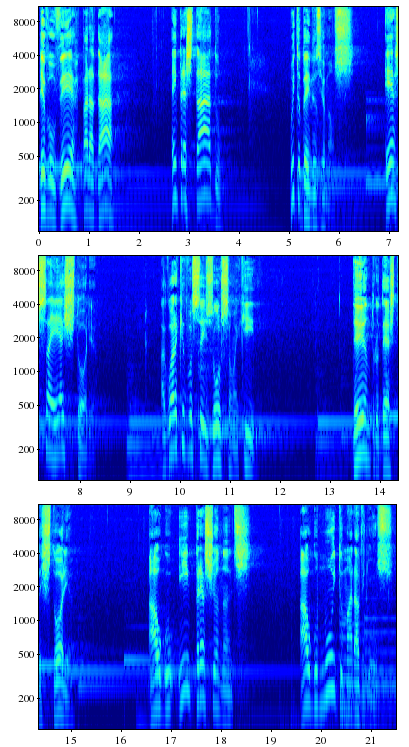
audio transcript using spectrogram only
devolver, para dar, é emprestado. Muito bem, meus irmãos, essa é a história. Agora que vocês ouçam aqui, dentro desta história, algo impressionante, algo muito maravilhoso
